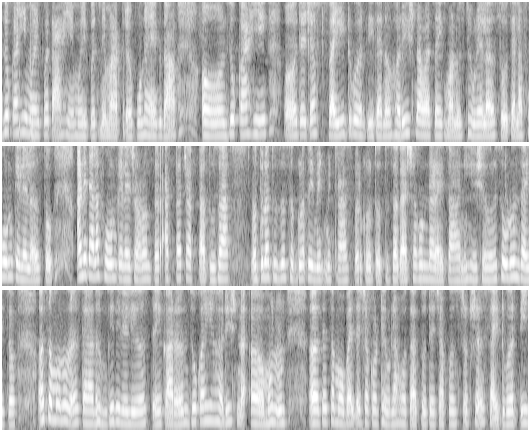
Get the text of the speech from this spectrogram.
जो काही महिपत आहे महिपतने मात्र पुन्हा एकदा जो काही त्याच्या साईटवरती त्यानं हरीश नावाचा एक माणूस ठेवलेला असतो त्याला फोन केलेला असतो. आणि त्याला फोन केल्याच्यानंतर आत्ताच्या आत्ता तुझा तुला तुझं सगळं पेमेंट मी ट्रान्सफर करतो तुझा गाशा गुंडाळायचा आणि हे शहर सोडून जायचं असं म्हणूनच त्याला धमकी दिलेली असते. कारण जो काही हरीश ना म्हणून त्याचा मोबाईल त्याच्याकडे ठेवला होता तो त्याच्या कन्स्ट्रक्शन साईटवरती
